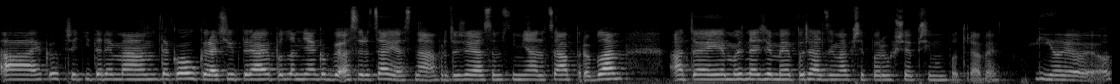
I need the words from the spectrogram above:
A jako třetí tady mám takovou kratší, která je podle mě jako by asi docela jasná, protože já jsem s ní měla docela problém. A to je možné, že mi je pořád zima při poruše příjmu potravy. Jo, jo, jo,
